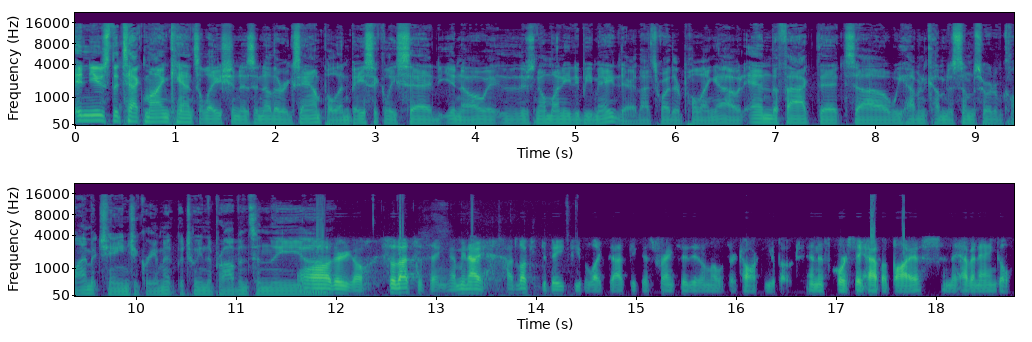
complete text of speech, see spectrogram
and use the tech mine cancellation as another example, and basically said, you know, it, there's no money to be made there. That's why they're pulling out, and the fact that uh, we haven't come to some sort of climate change agreement between the province and the. Uh, oh, there you go. So that's the thing. I mean, I I'd love to debate people like that because, frankly, they don't know what they're talking about. And of course, they have a bias and they have an angle.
